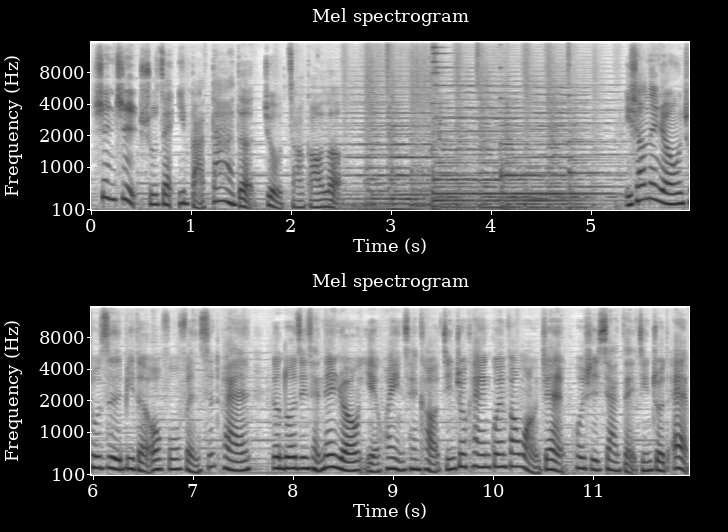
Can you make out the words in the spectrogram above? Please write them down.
甚至输在一把大的就糟糕了。以上内容出自毕德欧夫粉丝团，更多精彩内容也欢迎参考《金周刊》官方网站或是下载《金周》的 App。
